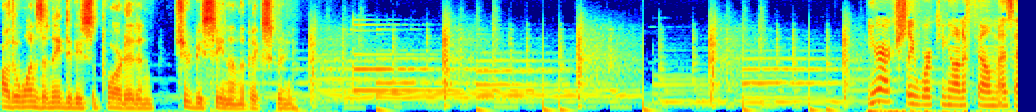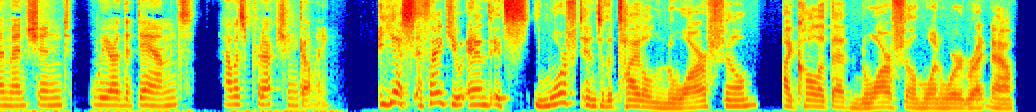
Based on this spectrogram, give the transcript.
are the ones that need to be supported and should be seen on the big screen. You're actually working on a film, as I mentioned, We Are the Damned. How is production going? Yes, thank you. And it's morphed into the title noir film. I call it that noir film, one word right now.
